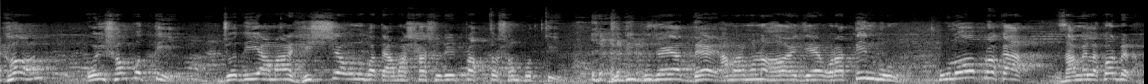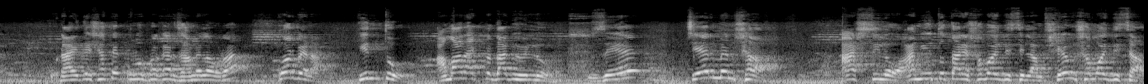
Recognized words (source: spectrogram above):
এখন ওই সম্পত্তি, যদি আমার হিস্যে অনুপাতে আমার শাশুড়ির প্রাপ্ত সম্পত্তি যদি বুঝাইয়া দেয়, আমার মনে হয় যে ওরা তিন বোন। কোনো প্রকার ঝামেলা করবে না। নারীদের সাথে কোনো প্রকার ঝামেলা ওরা করবে না। কিন্তু আমার একটা দাবি হইল যে চেয়ারম্যান সাহেব আসছিল, আমিও তো তারে সময় দিছিলাম, সেও সময় দিছাম।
